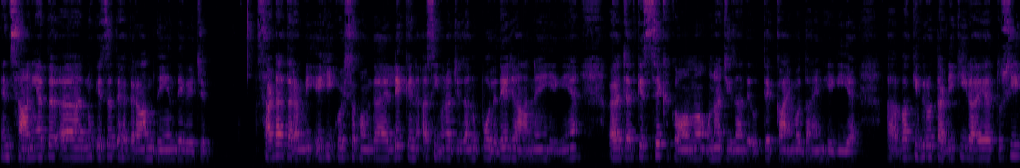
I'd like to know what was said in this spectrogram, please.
ਇਨਸਾਨੀਅਤ ਅ, ਨੂੰ ਇੱਜ਼ਤ ਇਹਤਰਾਮ ਦੇਣ ਦੇ ਵਿੱਚ ਸਾਡਾ ਧਰਮ ਵੀ ਇਹੀ ਕੁਝ ਸਿਖਾਉਂਦਾ ਹੈ ਲੇਕਿਨ ਅਸੀਂ ਉਹਨਾਂ ਚੀਜ਼ਾਂ ਨੂੰ ਭੁੱਲਦੇ ਜਾਣ ਨਹੀਂ ਹੈਗੇ ਆ ਅ, ਜਦ ਕਿ ਸਿੱਖ ਕੌਮ ਉਹਨਾਂ ਚੀਜ਼ਾਂ ਦੇ ਉੱਤੇ ਕਾਇਮ ਦਾਇਮ ਹੈਗੀ ਹੈ ਅ, ਬਾਕੀ ਵੀਰੋ ਤੁਹਾਡੀ ਕੀ رائے ਹੈ ਤੁਸੀਂ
